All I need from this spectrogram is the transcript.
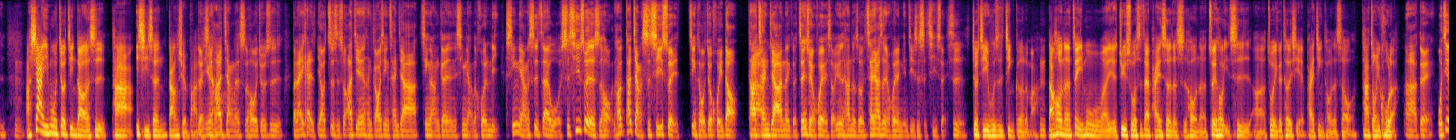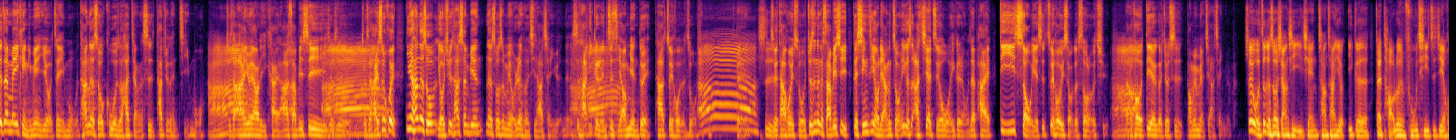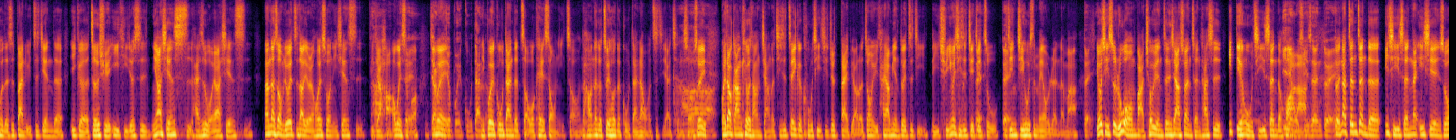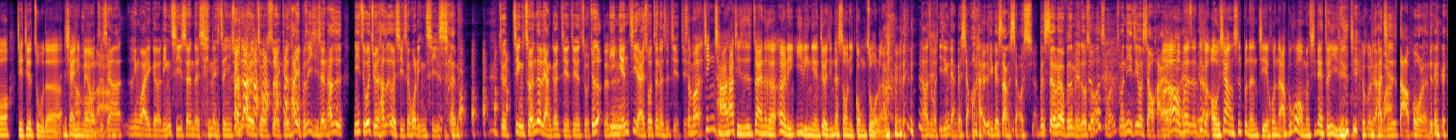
啊，下一幕就进到的是他一起身刚选拔的因为他讲的时候就是本来一开始要致辞说啊，今天很高兴参加新郎跟新娘的婚礼，新娘。是在我十七岁的时候，然后他讲十七岁，镜头就回到。他参加那个甄选会的时候，因为他那时候参加甄选会的年纪是十七岁，是。就几乎是禁歌了嘛。嗯，然后呢，这一幕啊，也据说是在拍摄的时候呢，最后一次啊，做一个特写拍镜头的时候，他终于哭了。啊。对，我记得在 making 里面也有这一幕，他那个时候哭的时候，他讲的是他觉得很寂寞啊，就是啊，因为要离开啊，傻逼戏，就是就是还是会，因为他那时候有趣，他身边那时候是没有任何其他成员的，是他一个人自己要面对他最后的作品。对，是，所以他会说，就是那个傻逼戏的心境有两种，一个是啊，现在只有我一个人，我在拍第一首也是最后一首的 solo 曲，啊、然后第二个就是旁边没有其他成员。所以我这个时候想起以前常常有一个在讨论夫妻之间或者是伴侣之间的一个哲学议题，就是你要先死还是我要先死？那那时候我们就会知道，有人会说你先死比较好，啊为什么？因为就不会孤单，你不会孤单的走，我可以送你走。然后那个最后的孤单让我自己来承受。所以回到刚刚 Q 常讲的，其实这个哭泣其实就代表了，终于他要面对自己离去。因为其实姐姐组已经几乎是没有人了嘛。对，尤其是如果我们把秋元真夏算成他是一点五级生的话啦，一点五期生，对对，那真正的一级生那一些，你说姐姐组的现在已经没有了，只剩下另外一个零级生的心内真一，虽然是二十九岁，可是他也不是一期生，他是。你只会觉得他是二期生或零期生，就仅存的两个姐姐组，就是以年纪来说，真的是姐姐。什么金茶，他其实在那个二零一零年就已经在 Sony 工作了，然后什么已经两个小孩，一个上小学，不是社乐，不是每周说啊 什么什么你已经有小孩了，然后我们这个偶像是不能结婚的啊。不过我们现在真已经结婚了，他其实是打破了那个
